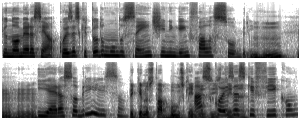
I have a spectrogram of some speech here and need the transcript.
Que o nome era assim, ó, coisas que todo mundo sente e ninguém fala sobre. Uhum. E era sobre isso. Pequenos tabus que ainda As existem, coisas né? que ficam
